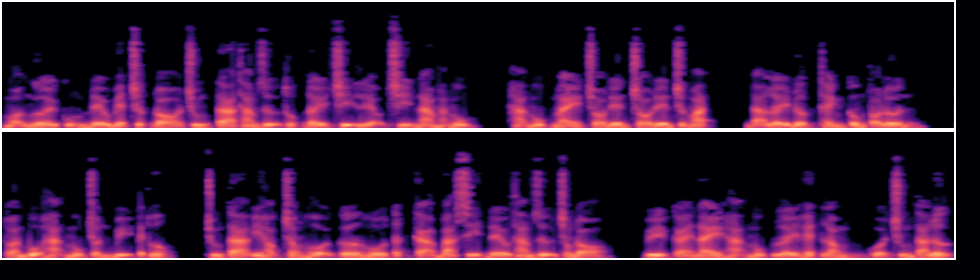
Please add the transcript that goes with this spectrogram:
Mọi người cũng đều biết trước đó chúng ta tham dự thúc đẩy trị liệu chỉ nam hạng mục hạng mục này cho đến cho đến trước mắt, đã lấy được thành công to lớn, toàn bộ hạng mục chuẩn bị kết thúc, chúng ta y học trong hội cơ hồ tất cả bác sĩ đều tham dự trong đó, vì cái này hạng mục lấy hết lòng của chúng ta lực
